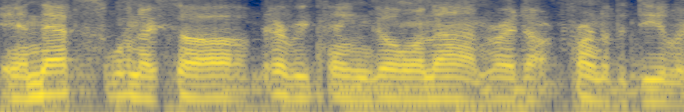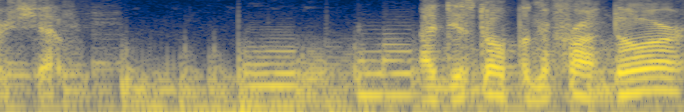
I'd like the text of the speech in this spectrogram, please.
and that's when I saw everything going on right out front of the dealership. I just opened the front door,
